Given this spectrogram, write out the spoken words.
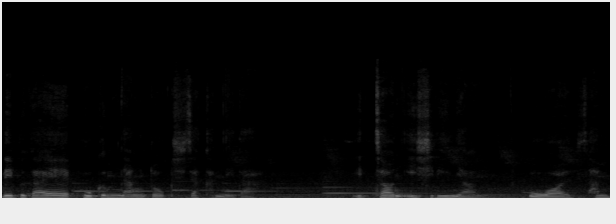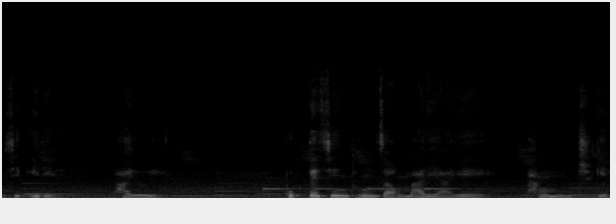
리브가의 복음 낭독 시작합니다. 2022년 5월 31일 화요일 복되신 동정 마리아의 방문 축일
